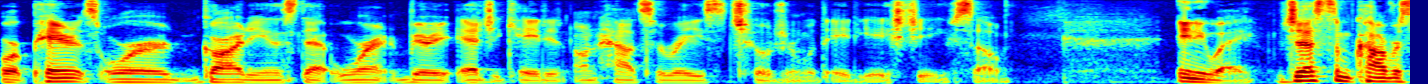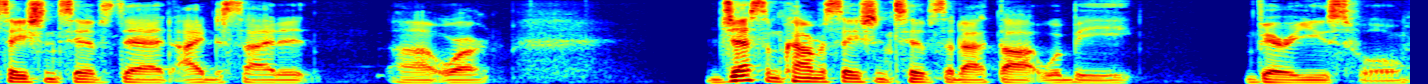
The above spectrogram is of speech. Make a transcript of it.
or parents or guardians that weren't very educated on how to raise children with ADHD. So, anyway, just some conversation tips that I decided uh, or just some conversation tips that I thought would be very useful.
